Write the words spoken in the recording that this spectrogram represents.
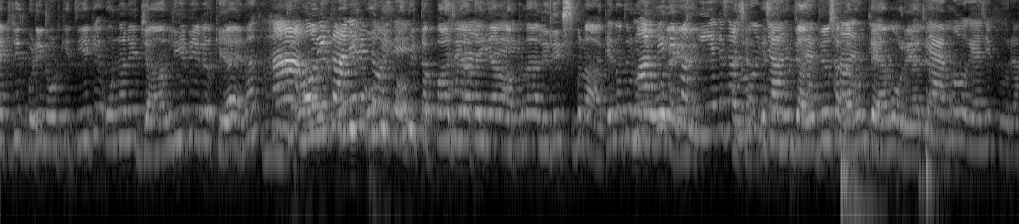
ਇੱਕ ਚੀਜ਼ ਬੜੀ ਨੋਟ ਕੀਤੀ ਹੈ ਕਿ ਉਹਨਾਂ ਨੇ ਜਾਣ ਲਈ ਵੀ ਅਗਰ ਕਿਹਾ ਹੈ ਨਾ ਹਾਂ, ਤੇ ਉਹ ਉਹਨਾਂ ਵੀ ਗਾਣੇ ਦੇ ਉਹ ਤੌਰ ਵੀ ਤੇ। ਉਹ ਵੀ ਟੱਪਾ ਜਿਹਾ ਤਾਂ ਜਾਂ। ਆਪਣਾ ਲਿਰਿਕਸ ਬਣਾ ਕੇ ਨਾ ਤੇ ਉਹਨਾਂ ਨੇ ਮਾਫ਼ੀ ਉਹ ਵੀ ਮੰਗੀ ਹੈ ਕਿ ਸਾਨੂੰ ਅੱਛਾ, ਹੁਣ ਕਿ ਸਾਨੂੰ ਜਾ- ਜਾਣ ਦਿਓ ਸਾਡਾ ਹੁਣ ਹਾਂਜੀ। ਟਾਈਮ ਹੋ ਰਿਹਾ ਜਾਣ ਟਾਈਮ ਦਾ। ਹੋ ਗਿਆ ਜੀ ਪੂਰਾ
